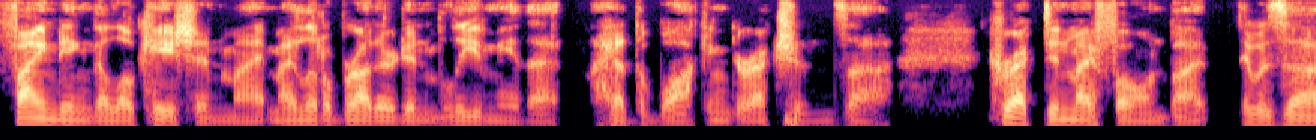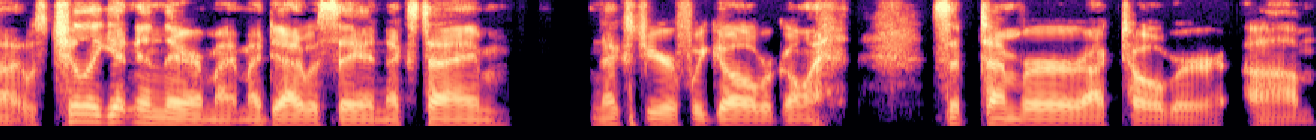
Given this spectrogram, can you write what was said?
finding the location. My my little brother didn't believe me that I had the walking directions uh, correct in my phone, but it was uh, it was chilly getting in there. My my dad was saying next time, next year if we go, we're going September or October. Um,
